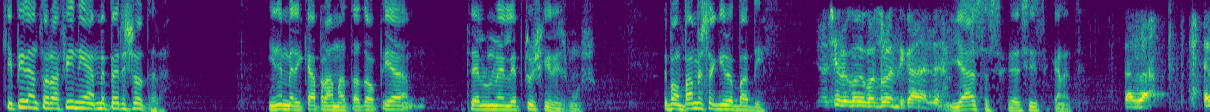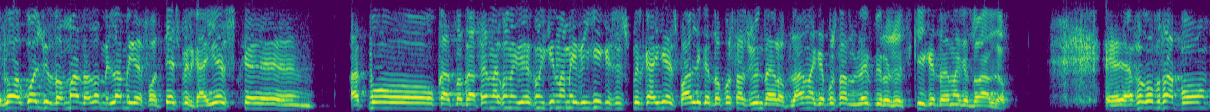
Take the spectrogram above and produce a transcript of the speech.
και πήραν το Ραφίνια με περισσότερα. Είναι μερικά πράγματα τα οποία θέλουν λεπτούς χειρισμούς. Λοιπόν, πάμε στον κύριο Μπαμπή. Γεια σας, κύριε Κοντρόνη, τι κάνετε; Γεια σας, εσείς τι κάνετε; Καλά. Εδώ από όλη τη εβδομάδα εδώ μιλάμε για φωτές, πυρκαγιές και Ακούω τον καθένα έχουν, έχουν γίνει να με ειδικοί και στις πυρκαγιές πάλι και το πώς θα σβήνουν τα αεροπλάνα και πώς θα δουλεύει η πυροσβεστική και το ένα και το άλλο. Ε, αυτό που θα πω,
